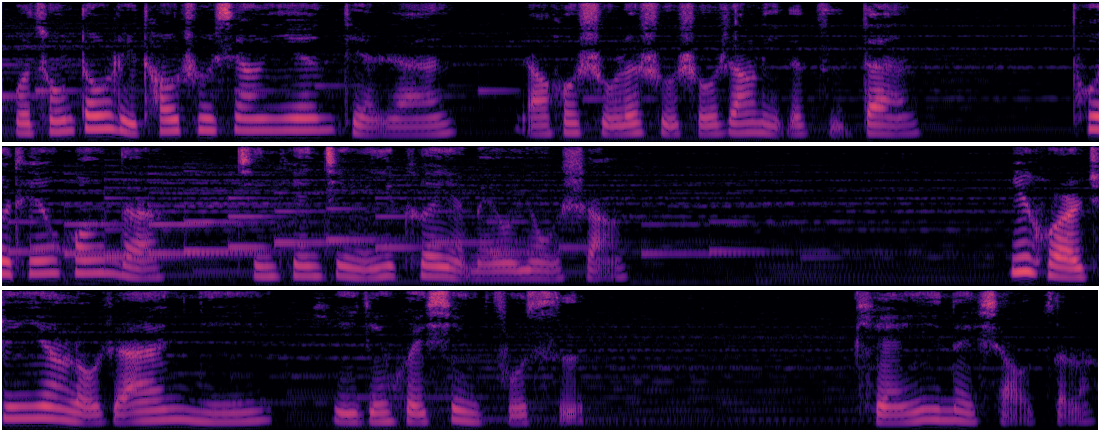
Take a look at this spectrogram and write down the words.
我从兜里掏出香烟，点燃，然后数了数手掌里的子弹，破天荒的，今天竟一颗也没有用上。一会儿，君燕搂着安妮，一定会幸福死。便宜那小子了。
